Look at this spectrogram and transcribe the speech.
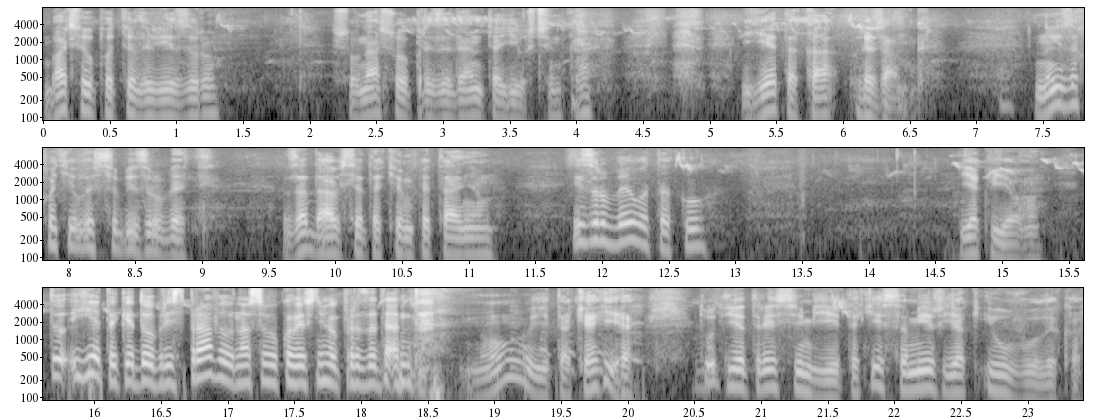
Бачив по телевізору, що в нашого президента Ющенка є така лежанка. Ну і захотілося собі зробити. Задався таким питанням і зробив отаку, як в його. То є такі добрі справи у нашого колишнього президента. Ну і таке є. Тут є три сім'ї, такі самі ж, як і у вуликах.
